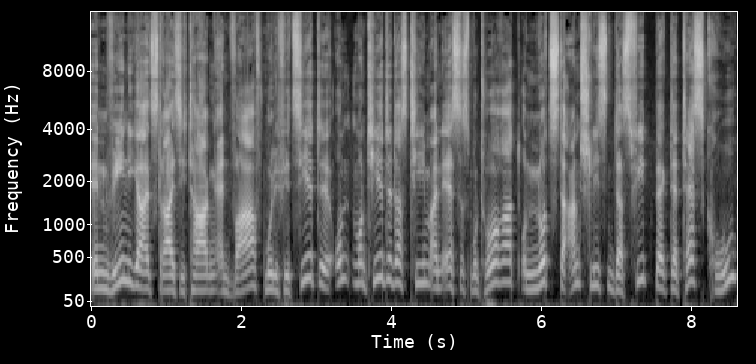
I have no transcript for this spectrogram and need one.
In weniger als 30 Tagen entwarf, modifizierte und montierte das Team ein erstes Motorrad und nutzte anschließend das Feedback der Testcrew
